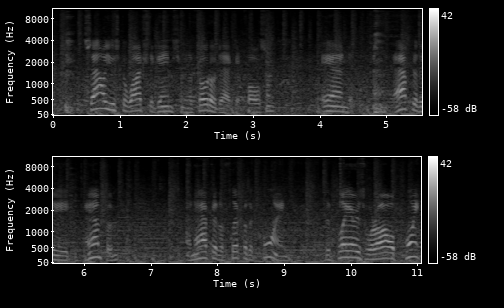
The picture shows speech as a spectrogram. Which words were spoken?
Sal used to watch the games from the photo deck at Folsom, and after the anthem and after the flip of the coin, the players were all point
